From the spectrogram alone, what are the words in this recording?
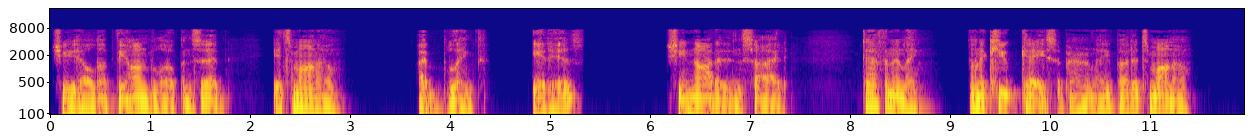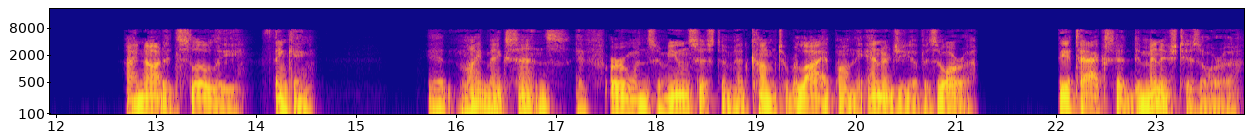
She held up the envelope and said, It's mono. I blinked. It is? She nodded and sighed. Definitely. An acute case, apparently, but it's mono. I nodded slowly, thinking. It might make sense if Irwin's immune system had come to rely upon the energy of his aura. The attacks had diminished his aura,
